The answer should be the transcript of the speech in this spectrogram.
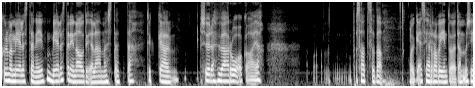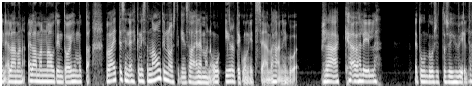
kyllä mä mielestäni, mielestäni nautin elämästä, että tykkään syödä hyvää ruokaa ja satsata oikein siihen ravintoon ja tämmöisiin elämän, elämän nautintoihin, mutta mä väittäisin, että ehkä niistä nautinnoistakin saa enemmän u- irti, kun itseään vähän niin kuin rääkkää välillä. Ne tuntuu sitten tosi hyviltä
